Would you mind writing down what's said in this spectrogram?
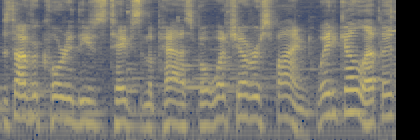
Since I've recorded these tapes in the past, but whichever's fine. Way to go, Lepid!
